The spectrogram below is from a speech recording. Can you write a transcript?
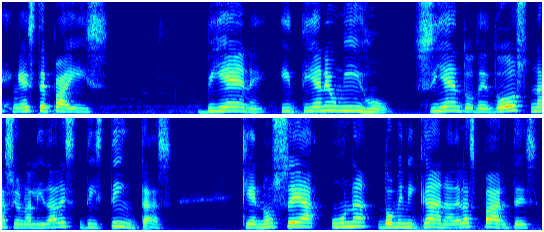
en este país viene y tiene un hijo siendo de dos nacionalidades distintas, que no sea una dominicana de las partes,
